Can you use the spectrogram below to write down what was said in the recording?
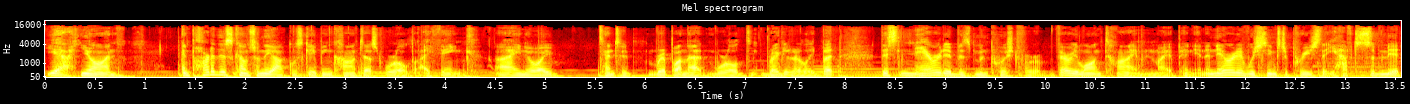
yeah, yawn. And part of this comes from the aquascaping contest world, I think. I know I tend to rip on that world regularly, but this narrative has been pushed for a very long time, in my opinion. A narrative which seems to preach that you have to submit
